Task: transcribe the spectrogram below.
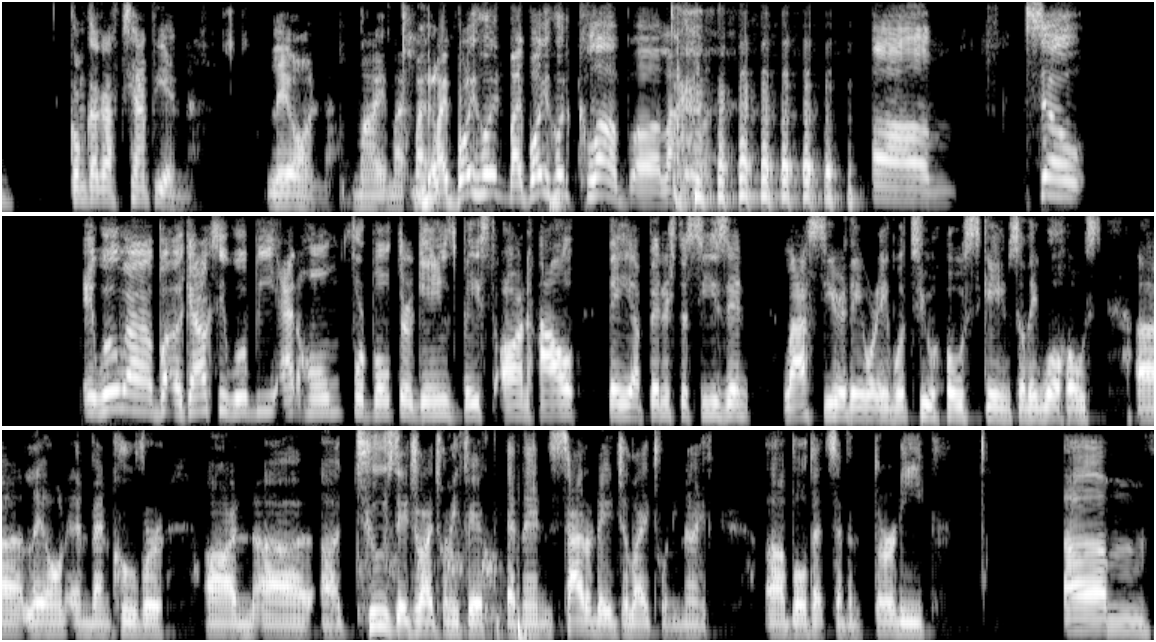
CONCACAF champion Leon, my my, my, Yep. my boyhood my boyhood club uh, last month. Um, so it will uh, Galaxy will be at home for both their games based on how they uh, finished the season. Last year they were able to host games, so they will host uh, Leon and Vancouver on uh, uh, Tuesday, July 25th, and then Saturday, July 29th, uh, both at 7:30. Um,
